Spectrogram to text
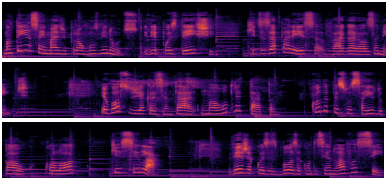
Mantenha essa imagem por alguns minutos e depois deixe que desapareça vagarosamente. Eu gosto de acrescentar uma outra etapa. Quando a pessoa sair do palco, coloque-se lá. Veja coisas boas acontecendo a você.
